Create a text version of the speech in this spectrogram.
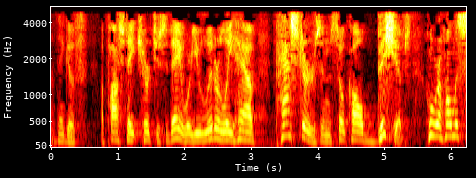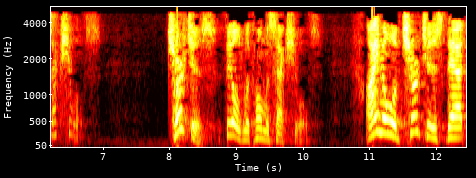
I think of apostate churches today where you literally have pastors and so called bishops who are homosexuals. Churches filled with homosexuals. I know of churches that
